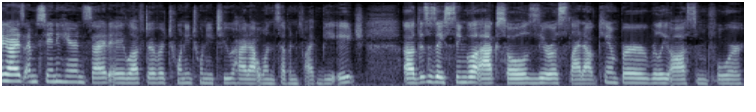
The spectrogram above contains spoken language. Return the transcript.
Hi guys, I'm standing here inside a leftover 2022 Hideout 175BH. Uh, this is a single axle, zero slide out camper, really awesome for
